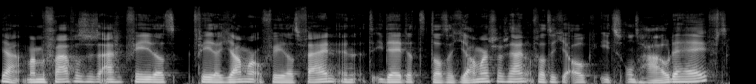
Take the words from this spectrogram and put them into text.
Ja, maar mijn vraag was dus eigenlijk, vind je dat, vind je dat jammer of vind je dat fijn? En het idee dat, dat het jammer zou zijn, of dat het je ook iets onthouden heeft.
